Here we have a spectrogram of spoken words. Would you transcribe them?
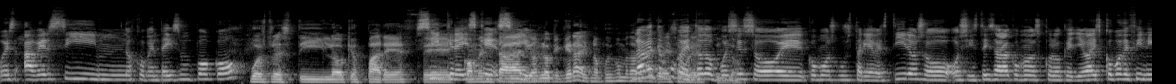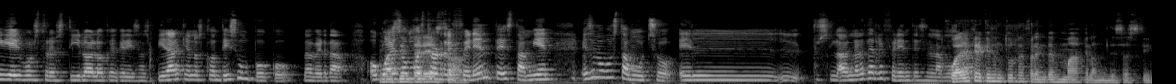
Pues a ver si mm, nos comentáis un poco. Vuestro estilo, qué os parece, creéis que- comentarios, sí. lo que queráis, nos podéis comentar lo un que poco de todo, pues eso, eh, cómo os gustaría vestiros o, o si estáis ahora cómodos con lo que lleváis, cómo definiríais vuestro estilo a lo que queréis aspirar, que nos contéis un poco, la verdad. O cuáles son vuestros referentes también. Eso me gusta mucho, el pues, hablar de referentes en la moda. ¿Cuáles crees que son tus referentes más grandes así?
